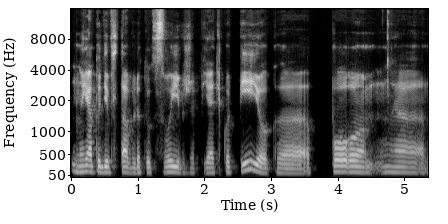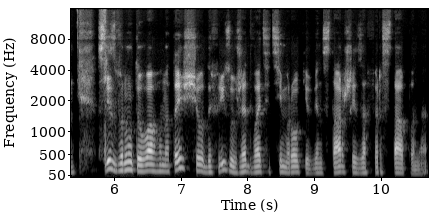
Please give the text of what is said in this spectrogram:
Ну, я тоді вставлю тут свої вже 5 копійок. По е, слід звернути увагу на те, що Дефрізу вже 27 років, він старший за Ферстапена.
